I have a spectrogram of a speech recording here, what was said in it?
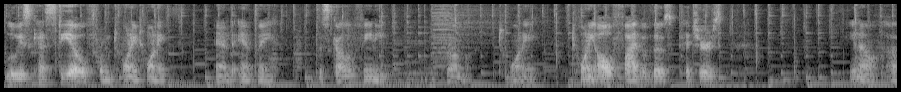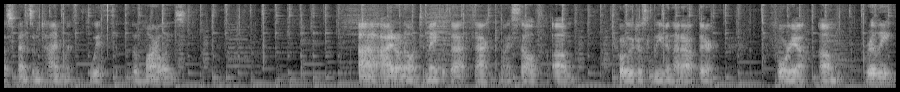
Luis Castillo from 2020, and Anthony DeSclafani from 2020. All five of those pitchers, you know, uh, spent some time with, with the Marlins. Uh, I don't know what to make of that fact myself. Um, totally just leaving that out there for you. Um, really,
